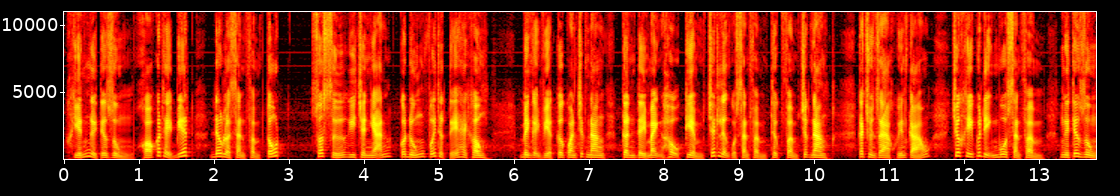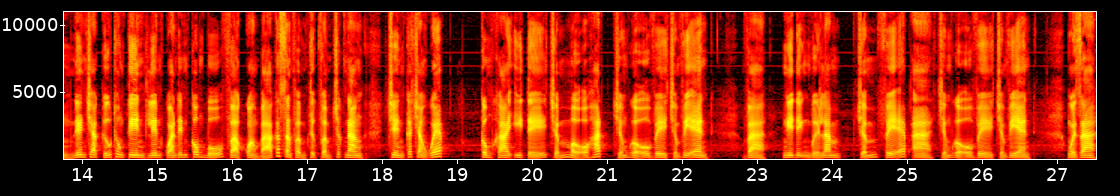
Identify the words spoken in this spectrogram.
khiến người tiêu dùng khó có thể biết đâu là sản phẩm tốt, xuất xứ ghi trên nhãn có đúng với thực tế hay không. Bên cạnh việc cơ quan chức năng cần đẩy mạnh hậu kiểm chất lượng của sản phẩm thực phẩm chức năng, các chuyên gia khuyến cáo trước khi quyết định mua sản phẩm, người tiêu dùng nên tra cứu thông tin liên quan đến công bố và quảng bá các sản phẩm thực phẩm chức năng trên các trang web công khai y tế.moh.gov.vn và nghị định 15.vfa.gov.vn Ngoài ra,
